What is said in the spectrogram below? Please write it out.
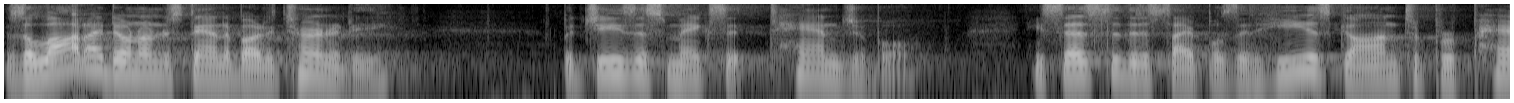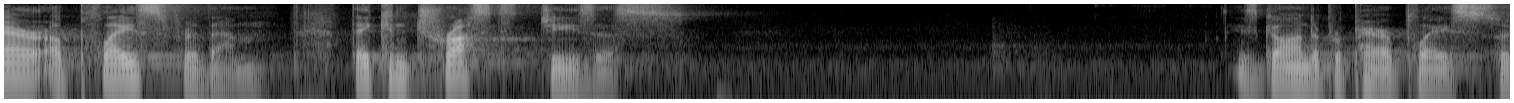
There's a lot I don't understand about eternity, but Jesus makes it tangible. He says to the disciples that he has gone to prepare a place for them. They can trust Jesus. He's gone to prepare a place. So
